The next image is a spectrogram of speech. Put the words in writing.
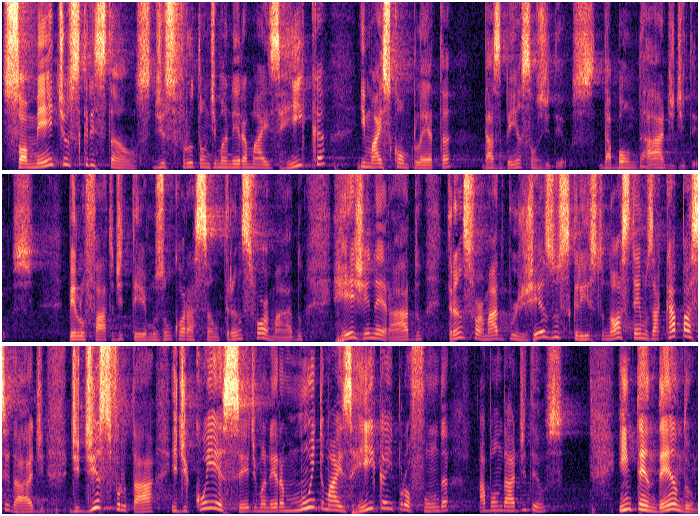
Somente os cristãos desfrutam de maneira mais rica e mais completa das bênçãos de Deus, da bondade de Deus, pelo fato de termos um coração transformado, regenerado, transformado por Jesus Cristo, nós temos a capacidade de desfrutar e de conhecer de maneira muito mais rica e profunda a bondade de Deus. Entendendo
